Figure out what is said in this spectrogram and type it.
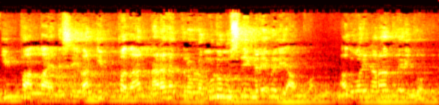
இப்ப அல்லாஹ் என்ன செய்வான்? இப்பதான் நரகத்தில் உள்ள முழு முஸ்லிம்களே வெளியாக்குவான். அதுவரை நரகத்தில் இருக்கும்.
